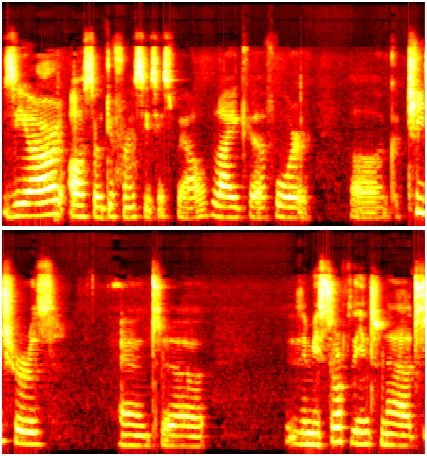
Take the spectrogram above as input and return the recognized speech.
there are also differences as well. Like uh, for uh, teachers, and uh, they may surf the internet,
